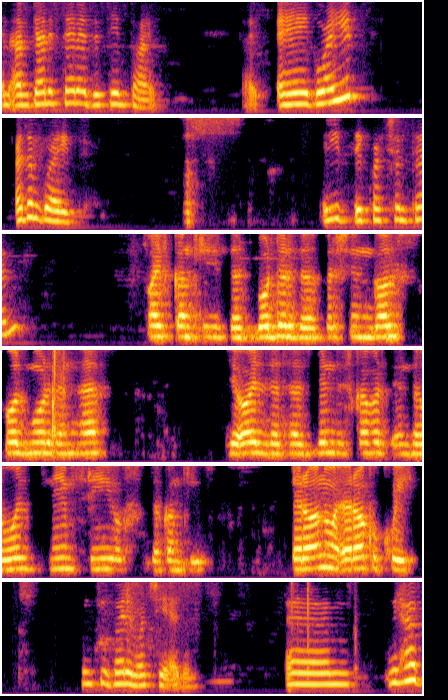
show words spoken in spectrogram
in Afghanistan at the same time. Uh, go ahead, Adam, go. Yes. Read the question 10. Five countries that border the Persian Gulf hold more than half the oil that has been discovered in the world, name three of the countries. Iran, Iraq, Kuwait. Thank you very much, Adam. Um, we have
